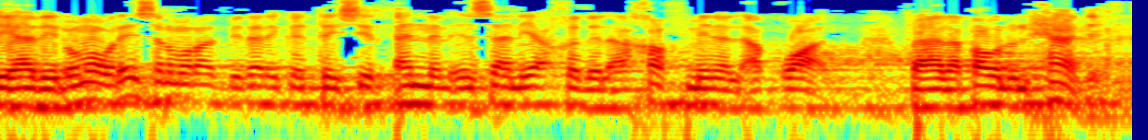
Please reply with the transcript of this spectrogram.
لهذه الأمة وليس المراد بذلك التيسير أن الإنسان يأخذ الأخف من الأقوال فهذا قول حادث.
